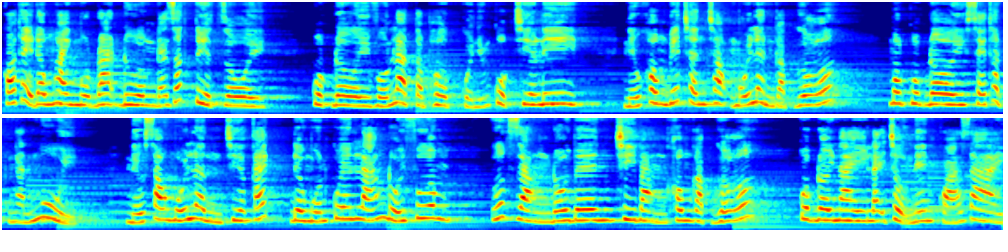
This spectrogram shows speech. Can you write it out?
có thể đồng hành một đoạn đường đã rất tuyệt rồi. Cuộc đời vốn là tập hợp của những cuộc chia ly. Nếu không biết trân trọng mỗi lần gặp gỡ, một cuộc đời sẽ thật ngắn ngủi, nếu sau mỗi lần chia cách đều muốn quên lãng đối phương, ước rằng đôi bên chi bằng không gặp gỡ, cuộc đời này lại trở nên quá dài.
